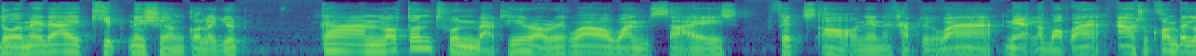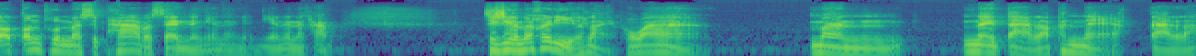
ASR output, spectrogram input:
โดยไม่ได้คิดในเชิงกลยุทธ์ การลดต้นทุนแบบที่เราเรียกว่า one size fits all เนี่ยนะครับหรือว่าเนี่ยเราบอกว่าอ้าวทุกคนไปลดต้นทุนมา 15%อย่างเงี้ยนะอย่างเงี้ยเนี่ยนะครับ จริงๆแล้วไม่ค่อยดีเท่าไหร่ เพราะว่ามันในแต่ละแผนกแต่ละ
